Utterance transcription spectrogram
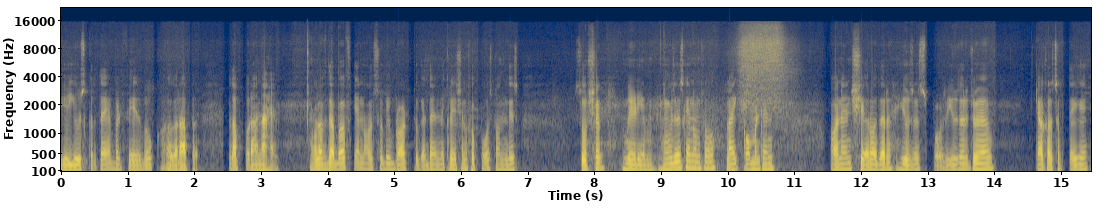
यूज़ करते हैं बट फेसबुक अगर आप मतलब पुराना है। All of the above can also be brought together in the creation for post on this social medium users can also like comment and on and share other users user जो है, क्या कर सकते हैं कि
